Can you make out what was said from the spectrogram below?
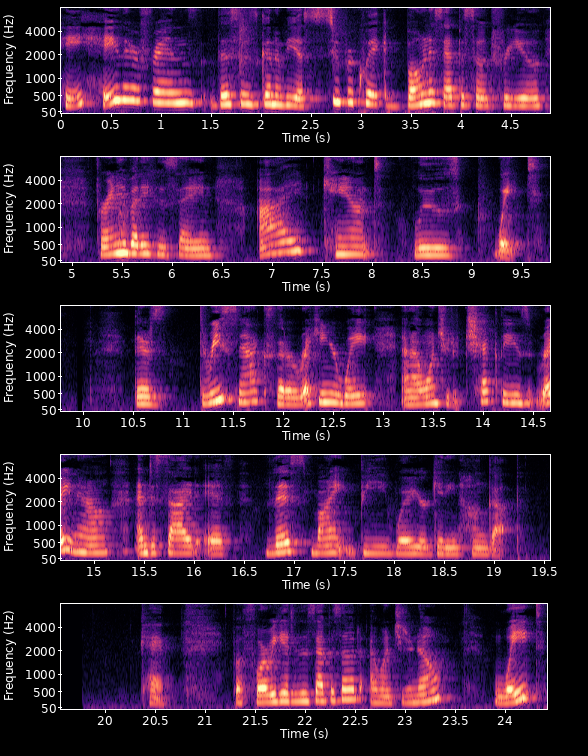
Hey, hey there, friends. This is going to be a super quick bonus episode for you for anybody who's saying, I can't lose weight. There's three snacks that are wrecking your weight, and I want you to check these right now and decide if this might be where you're getting hung up. Okay, before we get to this episode, I want you to know weight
